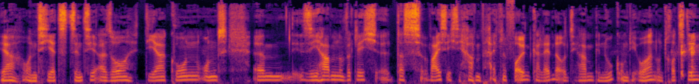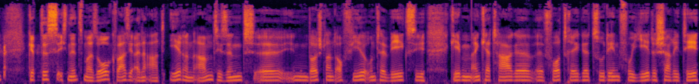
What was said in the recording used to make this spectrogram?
ja, und jetzt sind Sie also Diakon und ähm, Sie haben wirklich, äh, das weiß ich, Sie haben einen vollen Kalender und Sie haben genug um die Ohren und trotzdem gibt es, ich nenne es mal so, quasi eine Art Ehrenamt. Sie sind äh, in Deutschland auch viel unterwegs. Sie geben Einkehrtage, äh, Vorträge zu den Foyer de Charité.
